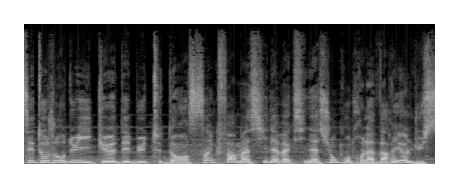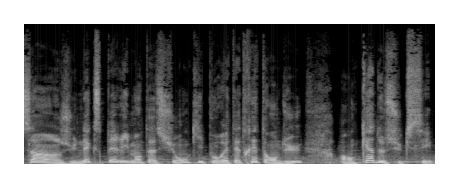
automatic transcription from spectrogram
C'est aujourd'hui que débute dans cinq pharmacies la vaccination contre la variole du singe, une expérimentation qui pourrait être étendue en cas de succès.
